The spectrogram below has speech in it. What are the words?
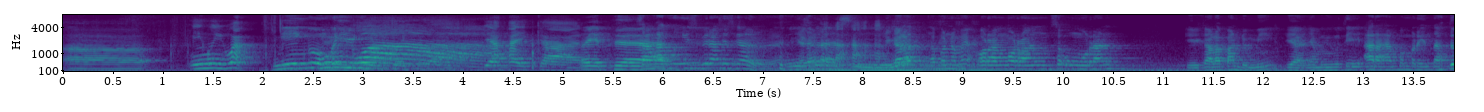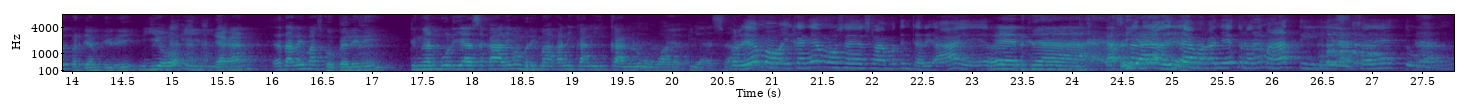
Eh, Ngingu iwak. Ngingu Ya ikan. Weda. sangat menginspirasi sekali loh ya. Inspirasi. di kala apa namanya orang-orang seumuran di kala pandemi dia hanya mengikuti arahan pemerintah untuk berdiam diri Yo ya kan tetapi Mas Gobel ini dengan mulia sekali memberi makan ikan-ikan luar biasa. Sebenarnya mau ikannya mau saya selamatin dari air. Weda. Tapi Kasihan ya. iya makanya itu nanti mati. Saya itu kan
